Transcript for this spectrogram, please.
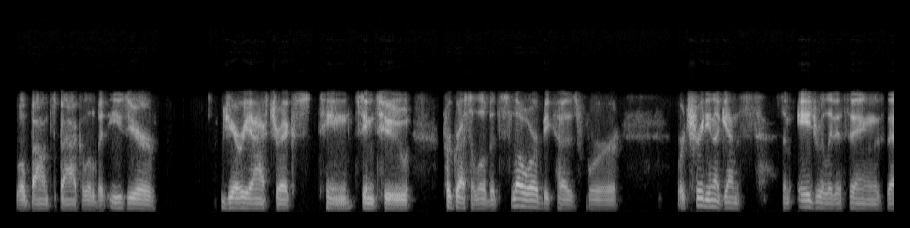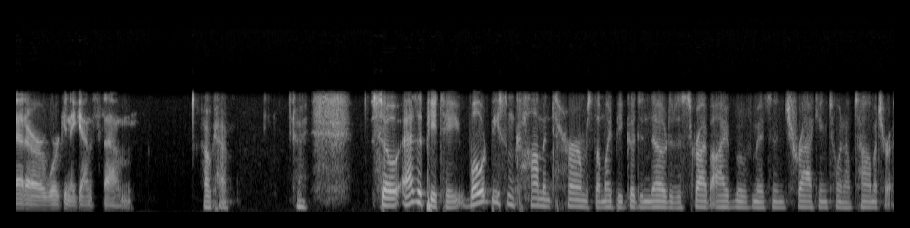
will bounce back a little bit easier geriatrics team seem to progress a little bit slower because we're we're treating against some age-related things that are working against them. Okay. Okay. So, as a PT, what would be some common terms that might be good to know to describe eye movements and tracking to an optometrist?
